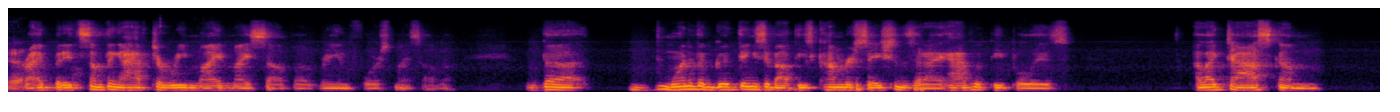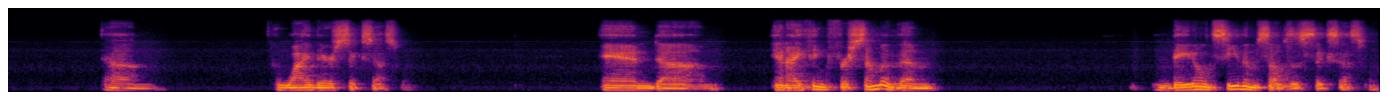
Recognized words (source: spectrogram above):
Yeah. right? But it's something I have to remind myself of, reinforce myself of. The one of the good things about these conversations that I have with people is I like to ask them um, why they're successful, and um, and I think for some of them, they don't see themselves as successful.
